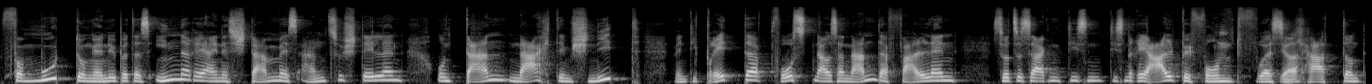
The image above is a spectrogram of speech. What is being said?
Vermutungen über das Innere eines Stammes anzustellen und dann nach dem Schnitt, wenn die Bretter, Pfosten auseinanderfallen, sozusagen diesen, diesen Realbefund vor sich ja. hat. Und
